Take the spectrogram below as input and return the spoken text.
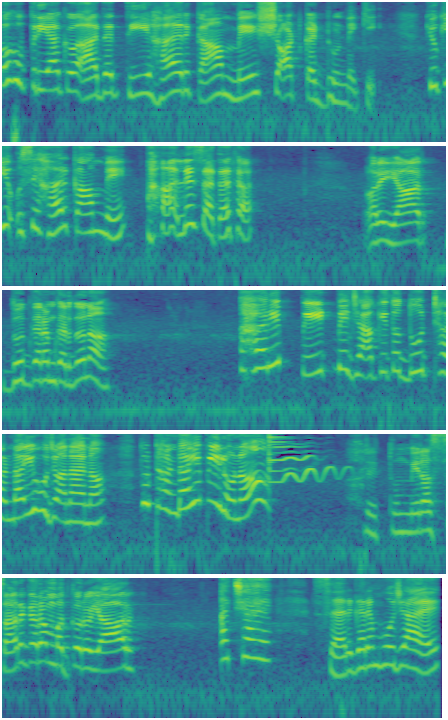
बहु प्रिया को आदत थी हर काम में शॉर्टकट ढूँढने की क्योंकि उसे हर काम में आलस आता था। अरे यार दूध गर्म कर दो ना। अरे पेट में जाके तो दूध ठंडा ही हो जाना है ना तो ठंडा ही पी लो ना। अरे तुम मेरा सर गर्म मत करो यार। अच्छा है सर गर्म हो जाए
